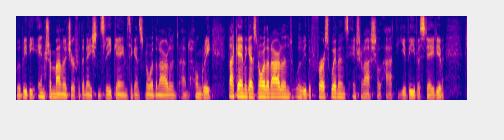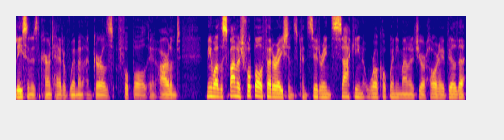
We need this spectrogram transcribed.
will be the interim manager for the Nations League games against Northern Ireland and Hungary. That game against Northern Ireland will be the first women's international at the Aviva Stadium. Gleeson is the current head of women and girls football in Ireland. Meanwhile, the Spanish Football Federation is considering sacking World Cup winning manager Jorge Vilda.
